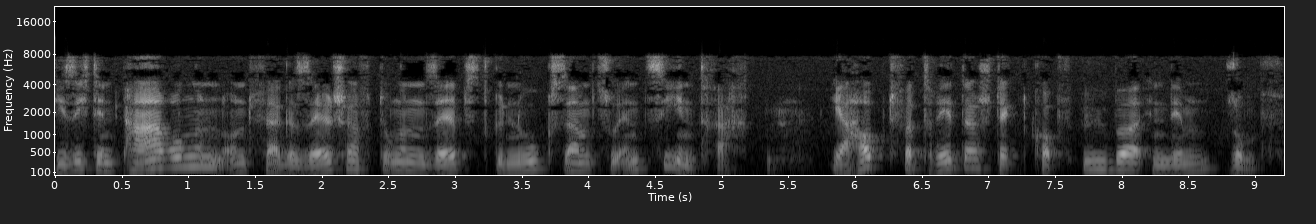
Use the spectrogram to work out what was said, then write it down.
die sich den Paarungen und Vergesellschaftungen selbstgenugsam zu entziehen trachten. Ihr Hauptvertreter steckt kopfüber in dem Sumpf.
